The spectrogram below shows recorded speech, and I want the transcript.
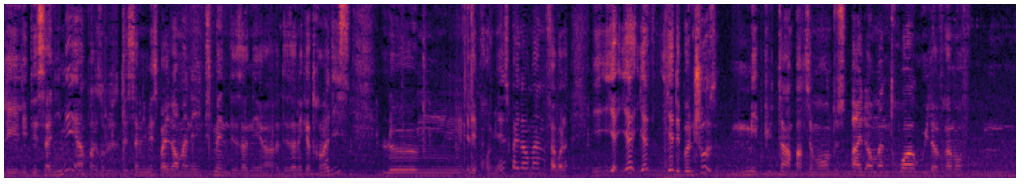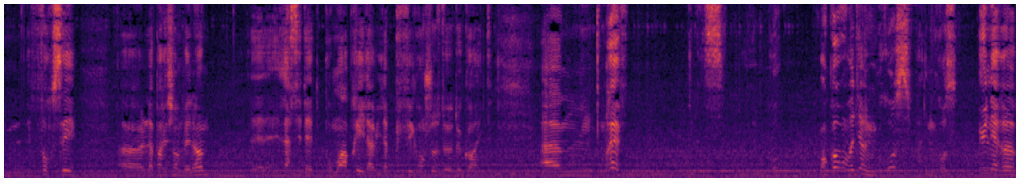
les, dessins animés, hein, par exemple les dessins animés Spider-Man et X-Men des années, euh, des années 90, le, hum, les premiers Spider-Man, enfin voilà, il y a, des bonnes choses, mais putain, à partir du moment de Spider-Man 3 où il a vraiment hum, forcé euh, l'apparition de Venom, là c'est. Pour moi, après, il a, il plus fait grand chose de, correct. Euh, bref, encore, on va dire une grosse, une grosse, une erreur,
